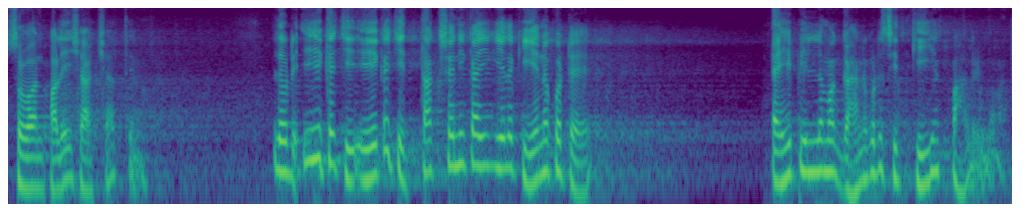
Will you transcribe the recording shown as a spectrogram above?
සොවන් පලේ ශාක්ෂාත් වෙනවා. එතට ඒක ඒක චිත්තක්ෂණිකයි කියල කියනකොට ඇහි පිල්ලමක් ගහනකොට සිත් කීයක් පහළ වෙනවාද.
